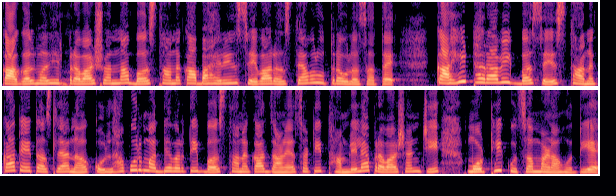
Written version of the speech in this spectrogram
कागलमधील प्रवाशांना बस स्थानकाबाहेरील सेवा रस्त्यावर उतरवलं जात आहे काही ठराविक बसेस स्थानकात येत असल्यानं कोल्हापूर मध्यवर्ती बस स्थानकात जाण्यासाठी थांबलेल्या प्रवाशांची मोठी कुचंबणा होतीये.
